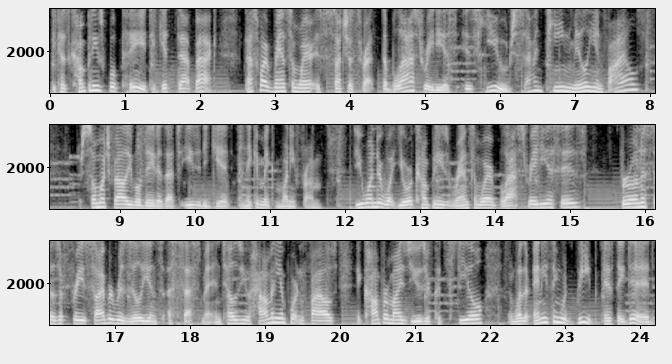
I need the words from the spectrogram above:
because companies will pay to get that back. That's why ransomware is such a threat. The blast radius is huge 17 million files? There's so much valuable data that's easy to get and they can make money from. Do you wonder what your company's ransomware blast radius is? Varonis does a free cyber resilience assessment and tells you how many important files a compromised user could steal and whether anything would beep if they did,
